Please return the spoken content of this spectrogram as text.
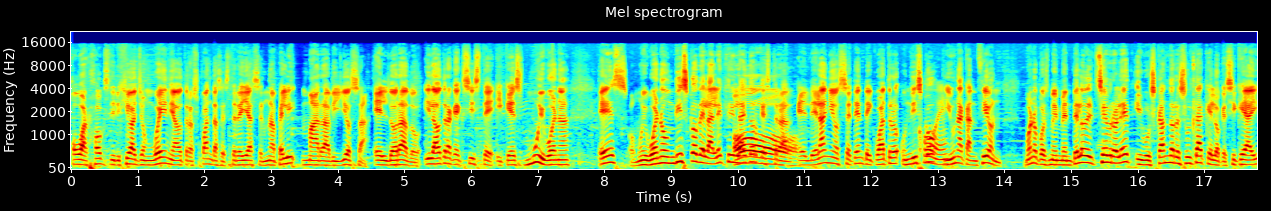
Howard Hawks dirigió a John Wayne y a otras cuantas estrellas en una peli maravillosa, El Dorado. Y la otra que existe y que es muy buena es, o muy bueno, un disco de la Electric Light Oh. Orchestra, el del año 74, un disco y una canción. Bueno, pues me inventé lo del Chevrolet y buscando resulta que lo que sí que hay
